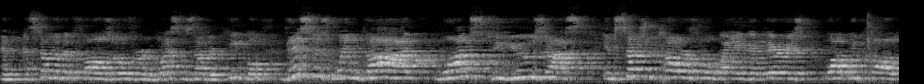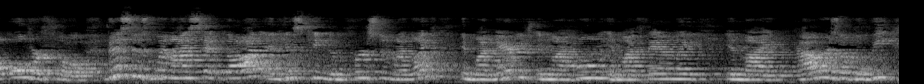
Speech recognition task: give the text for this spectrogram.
and some of it falls over and blesses other people. This is when God wants to use us in such a powerful way that there is what we call overflow. This is when I set God and His kingdom first in my life, in my marriage, in my home, in my family, in my hours of the week,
